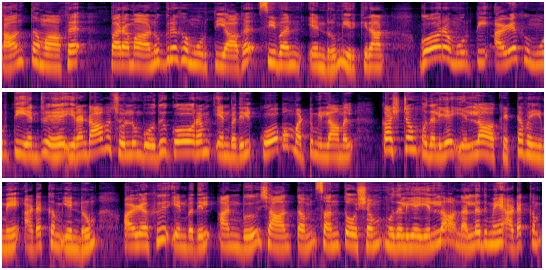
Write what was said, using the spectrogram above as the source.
சாந்தமாக பரம அனுகிரகமூர்த்தியாக சிவன் என்றும் இருக்கிறான். கோரமூர்த்தி அழகு மூர்த்தி என்று இரண்டாக சொல்லும்போது கோரம் என்பதில் கோபம் மட்டும் இல்லாமல் கஷ்டம் முதலிய எல்லா கெட்டவையுமே அடக்கம் என்றும் அழகு என்பதில் அன்பு சாந்தம் சந்தோஷம் முதலிய எல்லா நல்லதுமே அடக்கம்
